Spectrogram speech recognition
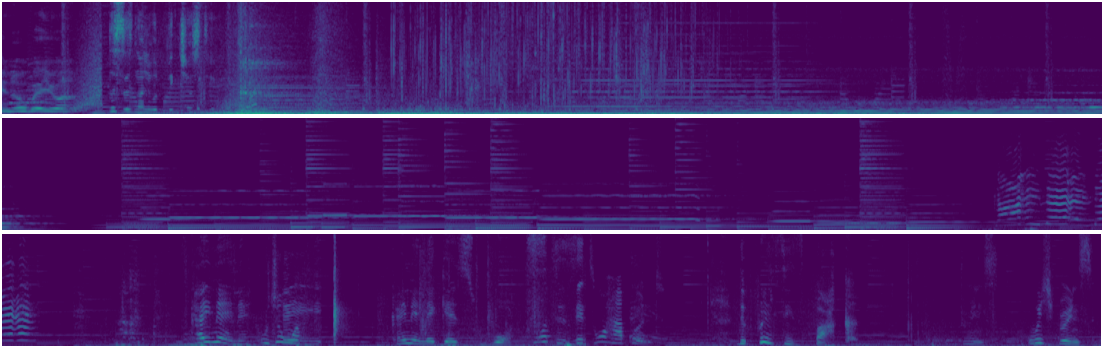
You know where you are? This is Nollywood Pictures TV. Kainene, Ujunwa. Kainene, guess what? What is it? What happened? The prince is back. Prince? Which prince?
